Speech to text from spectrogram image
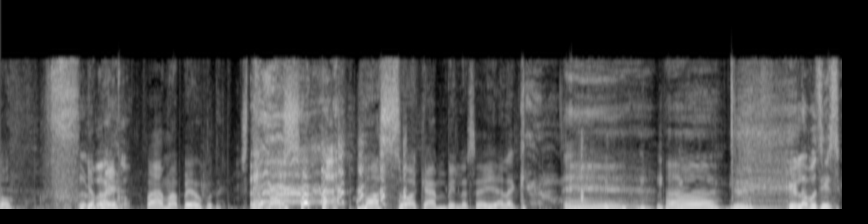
Ko- ja pe- vähän mä peukutin sitä bass- bassoa kämpillä sen jälkeen. Kyllä, mutta siis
